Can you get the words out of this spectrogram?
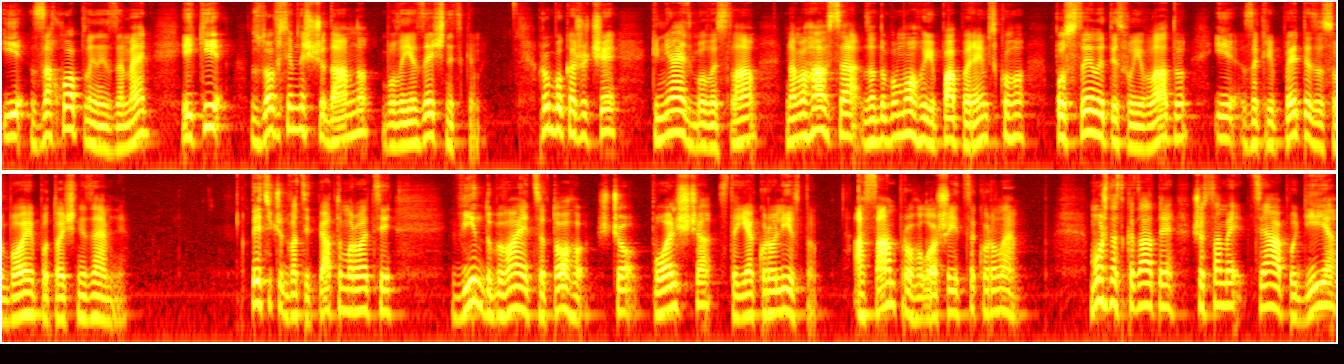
і захоплених земель, які зовсім нещодавно були язичницькими. Грубо кажучи, князь Болеслав намагався за допомогою папи римського посилити свою владу і закріпити за собою поточні землі. В 1025 році він добивається того, що Польща стає королівством, а сам проголошується королем. Можна сказати, що саме ця подія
